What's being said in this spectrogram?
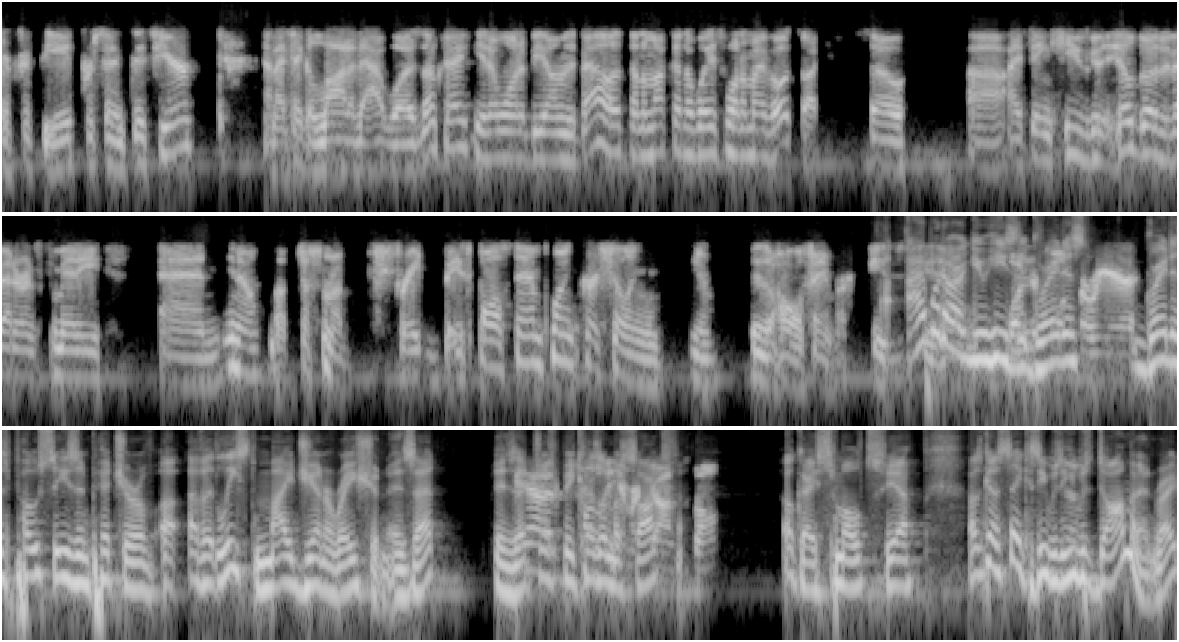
or 58% this year. And I think a lot of that was, okay, you don't want to be on the ballot, then I'm not going to waste one of my votes on you. So uh, I think he's gonna, he'll go to the Veterans Committee. And, you know, just from a straight baseball standpoint, Curt Schilling, you know, is a Hall of Famer. He's, I would had argue he's the greatest Career. greatest postseason pitcher of of at least my generation. Is that is that Yeah, just because I'm a totally Sox? John Smoltz. Okay, Smoltz. Yeah, I was gonna say because he was he was dominant, right?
